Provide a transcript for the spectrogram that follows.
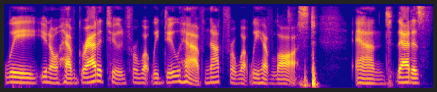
we, you know, have gratitude for what we do have, not for what we have lost. And that is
